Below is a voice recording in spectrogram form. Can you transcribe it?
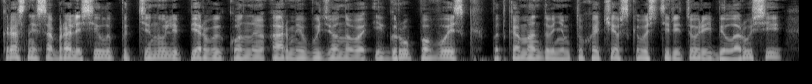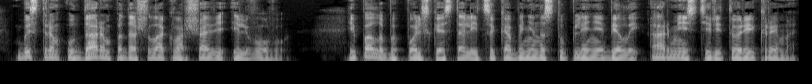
Красные собрали силы, подтянули первую конную армию Буденного, и группа войск под командованием Тухачевского с территории Белоруссии быстрым ударом подошла к Варшаве и Львову. И пала бы польская столица, кабы не наступление Белой армии с территории Крыма.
